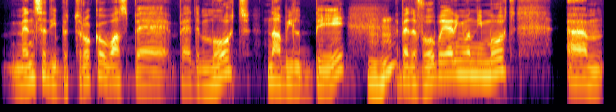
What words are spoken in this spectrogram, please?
mensen die betrokken was bij, bij de moord, Nabil B., mhm. bij de voorbereiding van die moord, um,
